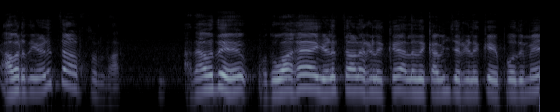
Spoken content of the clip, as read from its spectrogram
அவரது எழுத்தாற்றல் தான் அதாவது பொதுவாக எழுத்தாளர்களுக்கு அல்லது கவிஞர்களுக்கு எப்போதுமே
